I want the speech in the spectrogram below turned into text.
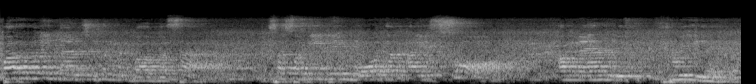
Para ma-imagine na nagbabasa. Sasabihin mo that I saw a man with three legs.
